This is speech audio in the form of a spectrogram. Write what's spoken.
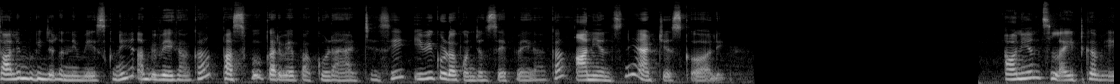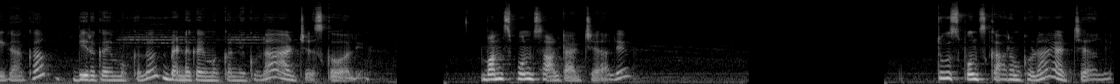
తాలింపు గింజలన్నీ వేసుకుని అవి వేగాక పసుపు కరివేపాకు కూడా యాడ్ చేసి ఇవి కూడా కొంచెం సేపు వేగాక ఆనియన్స్ని యాడ్ చేసుకోవాలి. ఆనియన్స్ లైట్గా వేగాక బీరకాయ ముక్కలు బెండకాయ ముక్కల్ని కూడా యాడ్ చేసుకోవాలి. వన్ స్పూన్ సాల్ట్ యాడ్ చేయాలి. టూ స్పూన్స్ కారం కూడా యాడ్ చేయాలి.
